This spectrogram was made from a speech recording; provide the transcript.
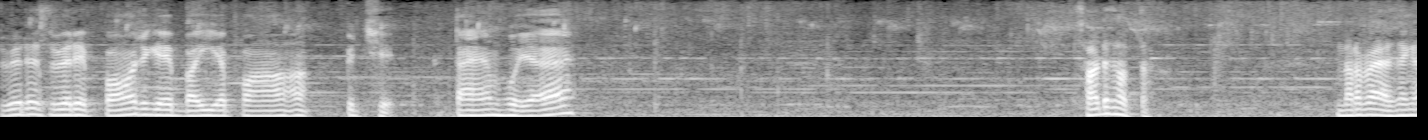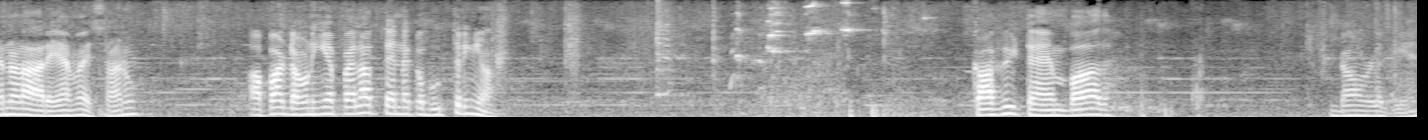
ਸਵੇਰੇ ਸਵੇਰੇ ਪਹੁੰਚ ਗਏ ਬਾਈ, ਆਪਾਂ ਪਿੱਛੇ। ਟਾਈਮ ਹੋਇਆ ਹੈ 7:30 ਨਰਵੈ ਸਿੰਘ ਨਾਲ ਆ ਰਿਹਾ ਮੈਸਾਂ ਨੂੰ। ਆਪਾਂ ਡਾਉਣੀਆਂ ਪਹਿਲਾਂ ਤਿੰਨ ਕਬੂਤਰੀਆਂ। ਕਾਫੀ ਟਾਈਮ ਬਾਅਦ ਡਾਉਣ ਲੱਗੇ ਆ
